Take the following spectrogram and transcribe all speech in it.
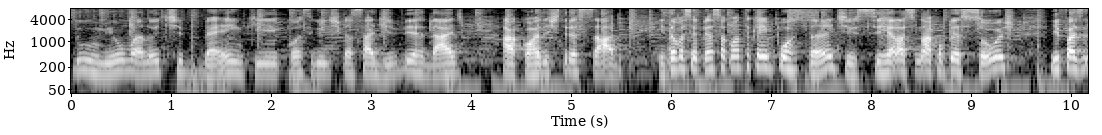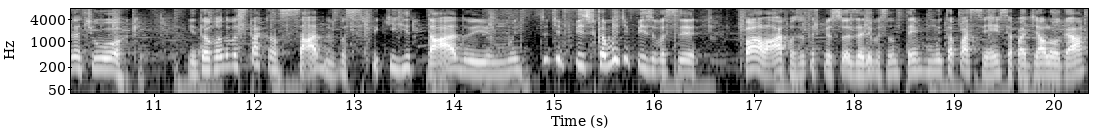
dormiu uma noite bem, que conseguiu descansar de verdade, acorda estressado. Então você pensa quanto que é importante se relacionar com pessoas e fazer network. Então quando você está cansado, você fica irritado e muito difícil, fica muito difícil você falar com as outras pessoas ali, você não tem muita paciência para dialogar,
